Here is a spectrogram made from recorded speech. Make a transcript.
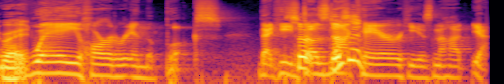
Right. way harder in the books. That he So, does not doesn't- care. He is not. Yeah.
